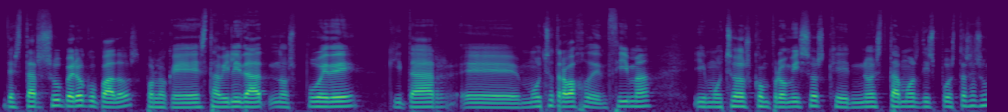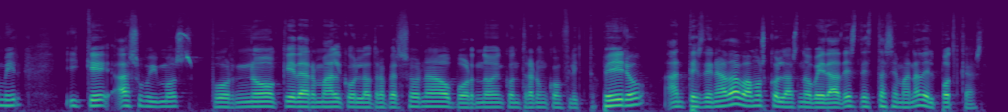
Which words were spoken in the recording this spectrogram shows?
de estar súper ocupados, por lo que esta habilidad nos puede quitar eh, mucho trabajo de encima y muchos compromisos que no estamos dispuestos a asumir y que asumimos por no quedar mal con la otra persona o por no encontrar un conflicto. Pero, antes de nada, vamos con las novedades de esta semana del podcast.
